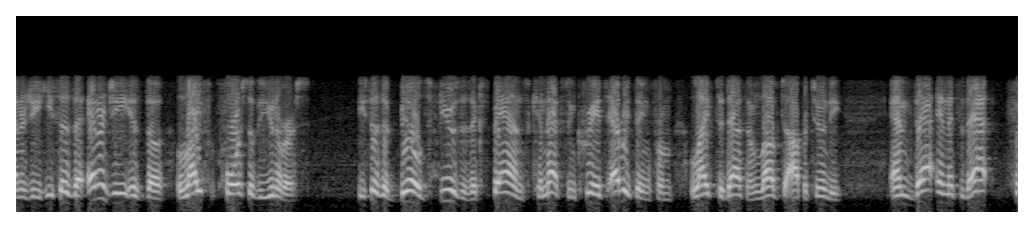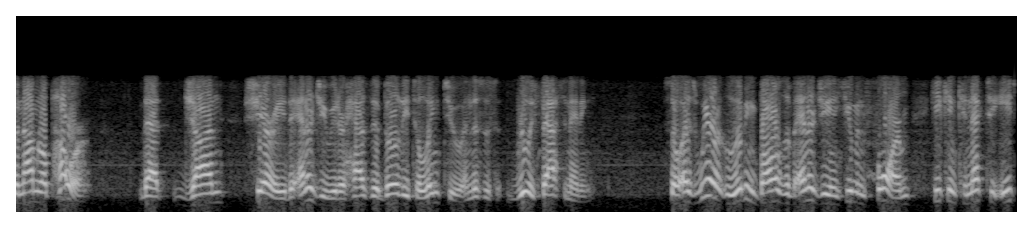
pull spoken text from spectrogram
energy, he says that energy is the life force of the universe. He says it builds, fuses, expands, connects, and creates everything from life to death and love to opportunity. And that and it's that phenomenal power that John Sherry, the energy reader, has the ability to link to, and this is really fascinating. So as we are living balls of energy in human form, he can connect to each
